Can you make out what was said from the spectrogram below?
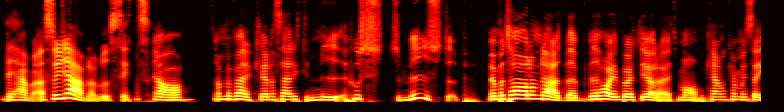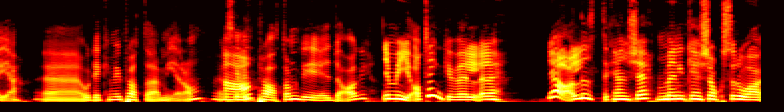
det här var så jävla mysigt. Ja, ja men verkligen en så här riktig my, höstmys typ. Men på tal om det här, vi, vi har ju börjat göra ett momcam kan man säga. Eh, och det kan vi prata mer om. Eller ska Ja. vi prata om det idag? Ja men jag tänker väl, eller ja lite kanske, Mm. men kanske också då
